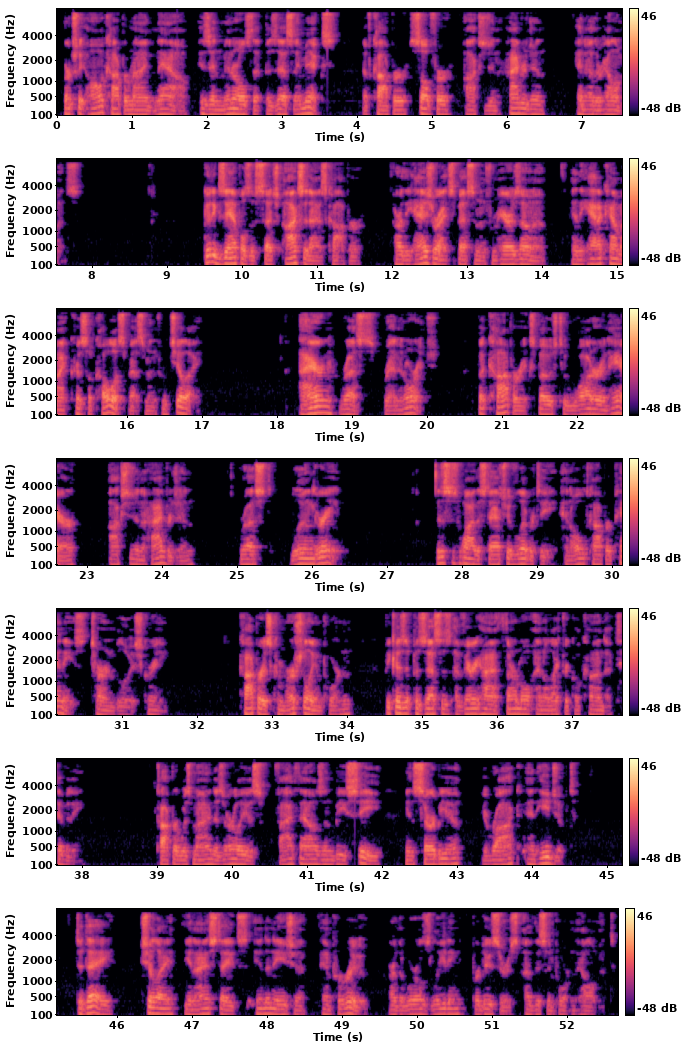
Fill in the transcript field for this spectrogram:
Virtually all copper mined now is in minerals that possess a mix of copper, sulfur, oxygen, hydrogen, and other elements. Good examples of such oxidized copper are the azurite specimen from Arizona and the atacamite chrysocolla specimen from Chile. Iron rusts red and orange, but copper exposed to water and air, oxygen and hydrogen, rusts blue and green. This is why the Statue of Liberty and old copper pennies turn bluish green. Copper is commercially important because it possesses a very high thermal and electrical conductivity. Copper was mined as early as 5000 BC in Serbia, Iraq, and Egypt. Today, Chile, the United States, Indonesia, and Peru are the world's leading producers of this important element.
